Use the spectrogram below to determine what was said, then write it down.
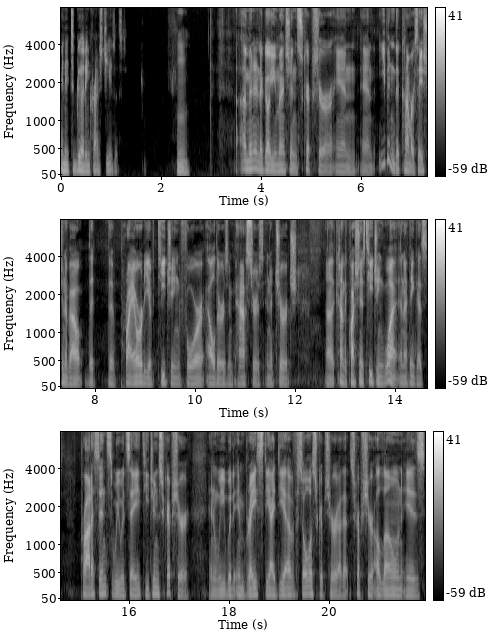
and its good in Christ Jesus. Hmm a minute ago you mentioned scripture and and even the conversation about the the priority of teaching for elders and pastors in a church. Uh, kind of the question is teaching what, and I think as Protestants we would say teaching scripture, and we would embrace the idea of sola scriptura that scripture alone is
